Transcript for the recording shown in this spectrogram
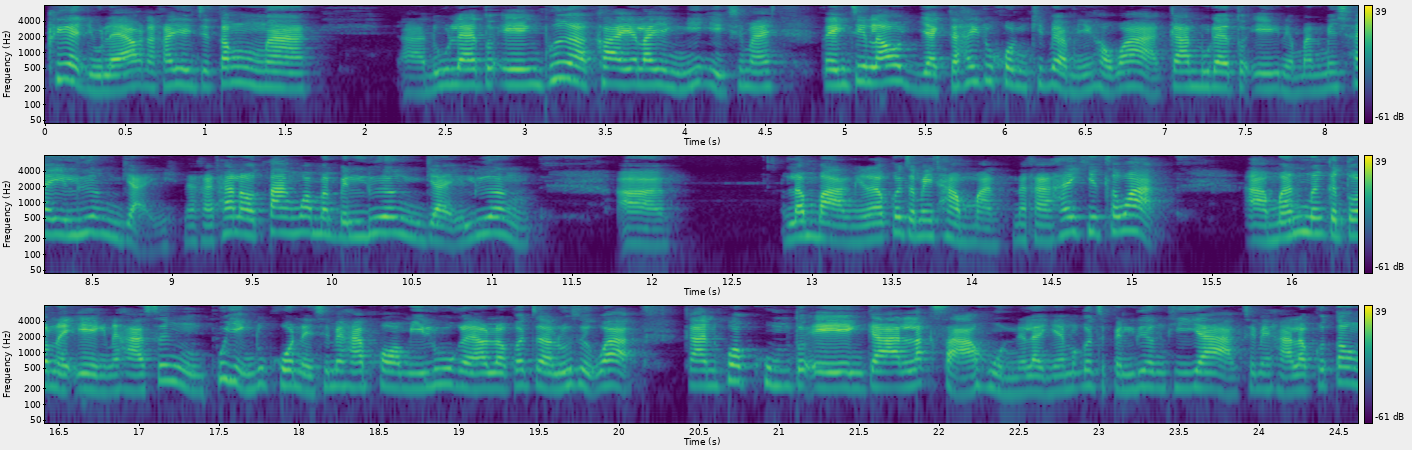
เครียดอยู่แล้วนะคะ ยังจะต้องมาดูแลตัวเองเพื่อใครอะไรอย่างนี้อีกใช่ไหมแต่จริงๆแล้วอยากจะให้ทุกคนคิดแบบนี้ค่ะว่า การดูแลตัวเองเนี่ยมันไม่ใช่เรื่องใหญ่นะคะ ถ้าเราตั้งว่ามันเป็นเรื่องใหญ่เรื่องอ่าลำบากเนี่ยเราก็จะไม่ทำมันนะคะ ให้คิดซะว่าอ่าเหมือนเหมือนกับตัวไหนเองนะคะ ซึ่งผู้หญิงทุกคนเนี่ยใช่ไหมคะพอมีลูกแล้วเราก็จะรู้สึกว่าการควบคุมตัวเอง การรักษาหุ่นอะไรเงี้ยมันก็จะเป็นเรื่องที่ยากใช่ไหมคะเราก็ต้อง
